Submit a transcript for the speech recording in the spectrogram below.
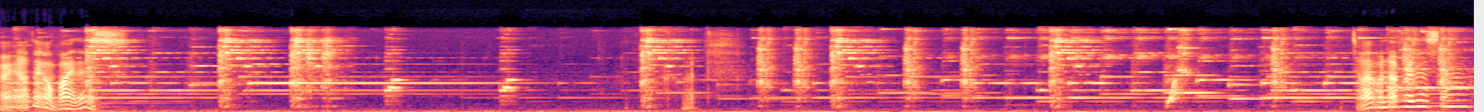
Alright, I think I'll buy this. Do I have enough for this now?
